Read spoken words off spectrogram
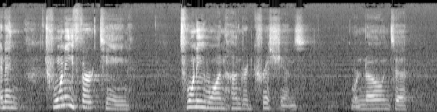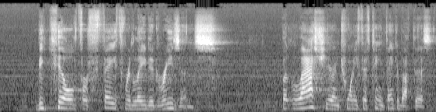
And in 2013, 2,100 Christians were known to be killed for faith related reasons. But last year in 2015, think about this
